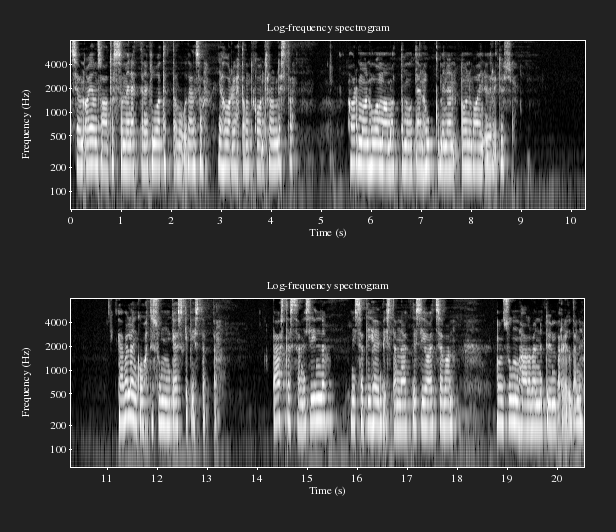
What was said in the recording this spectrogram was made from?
Se on ajan saatossa menettänyt luotettavuutensa ja horjahtanut kontrollista. Harmaan huomaamattomuuteen hukkuminen on vain yritys. Kävelen kohti sumun keskipistettä. Päästessäni sinne, missä tihein piste näytti sijaitsevan, on sumu hälvennyt ympäriltäni.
